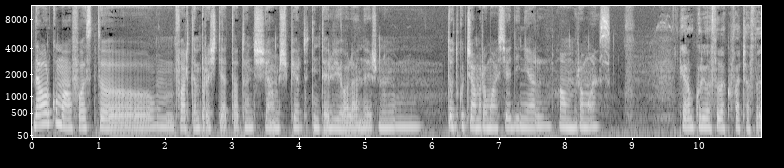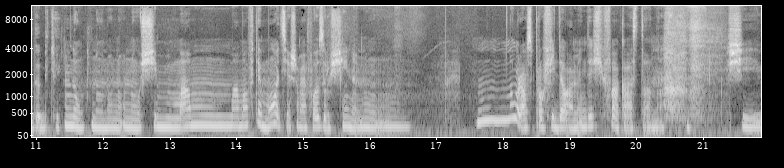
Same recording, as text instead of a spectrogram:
Dar oricum am fost uh, foarte împrăștiat atunci și am și pierdut interviul ăla, deci nu... Tot cu ce am rămas eu din el, am rămas. Eram curioasă dacă faci asta de obicei. Nu, nu, nu, nu, nu. Și am, am avut emoții, așa mi-a fost rușine, nu... Nu vreau să profit de oameni, deși fac asta, nu. și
